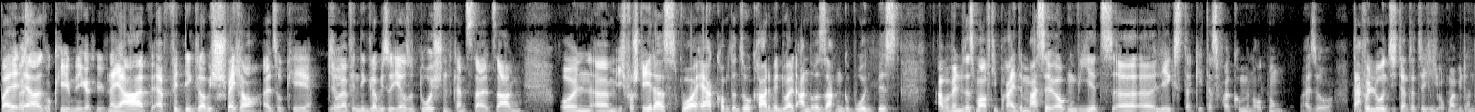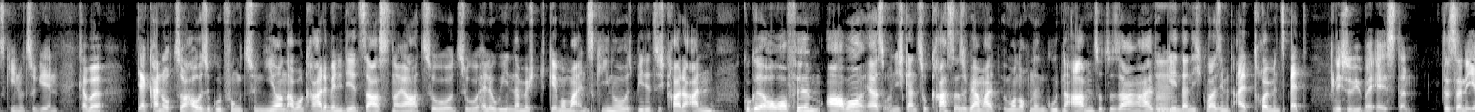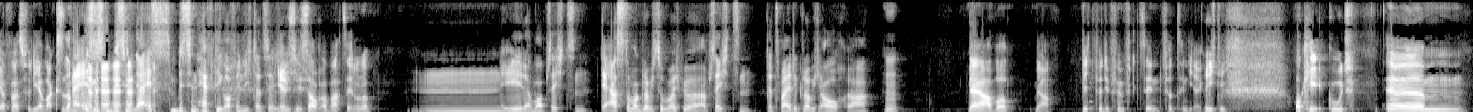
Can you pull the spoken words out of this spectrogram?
Weil Was? er, okay, im Negativen? naja, er findet den, glaube ich, schwächer als okay. So, Ja. er findet den, glaube ich, so eher so Durchschnitt, kannst du halt sagen. Und ähm, ich verstehe das, wo er herkommt und so, gerade wenn du halt andere Sachen gewohnt bist. Aber wenn du das mal auf die breite Masse irgendwie jetzt äh, äh, legst, da geht das vollkommen in Ordnung. Also dafür lohnt sich dann tatsächlich auch mal wieder ins Kino zu gehen. Ich glaube, der kann auch zu Hause gut funktionieren, aber gerade wenn du dir jetzt sagst, naja, zu, zu Halloween, da möcht, gehen wir mal ins Kino, es bietet sich gerade an, gucke Horrorfilm, aber er ist auch nicht ganz so krass. Also wir haben halt immer noch einen guten Abend sozusagen halt und gehen dann nicht quasi mit Albträumen ins Bett. Nicht so wie bei Ace dann. Das ist dann eher was für die Erwachsenen. Na, es ist ein bisschen, ja, es ist ein bisschen heftiger, finde ich ja, das tatsächlich. ist auch ab 18, oder? nee, der war ab 16. Der erste war, glaube ich, zum Beispiel ab 16. Der zweite, glaube ich, auch, ja. Ja, ja, aber ja, nicht für die 15-, 14-Jährigen. Richtig. Okay, gut. Ähm,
